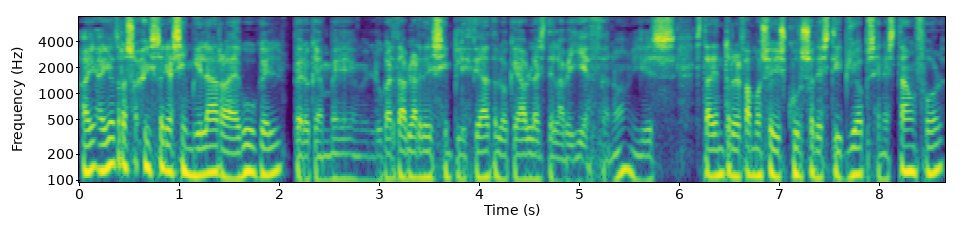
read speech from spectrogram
hay, otra historia similar a la de Google, pero que en, lugar de hablar de simplicidad, lo que habla es de la belleza, ¿no? Y es, está dentro del famoso discurso de Steve Jobs en Stanford,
